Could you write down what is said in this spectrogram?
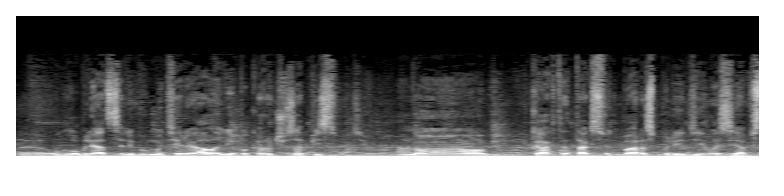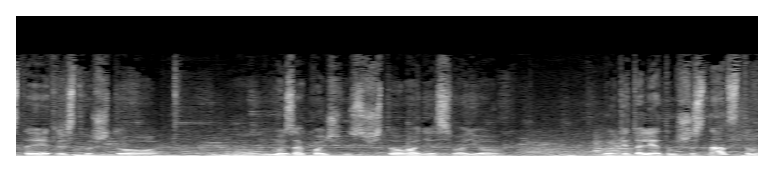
э, углубляться либо в материал, либо, короче, записывать его. Но как-то так судьба распорядилась и обстоятельства, что э, мы закончили существование свое ну, где-то летом 16-го,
